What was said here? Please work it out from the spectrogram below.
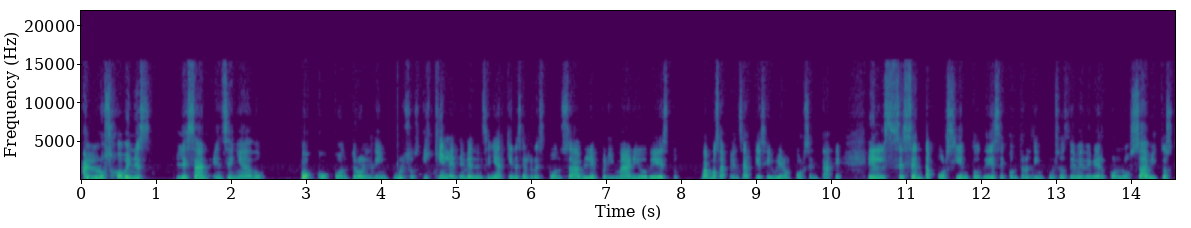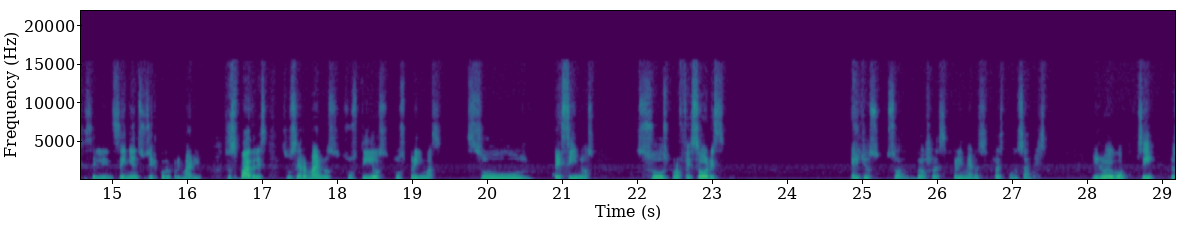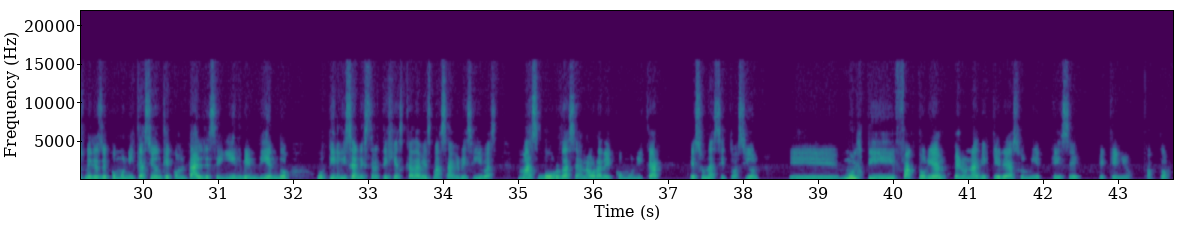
a los jóvenes les han enseñado poco control de impulsos. ¿Y quién le debe de enseñar? ¿Quién es el responsable primario de esto? vamos a pensar que si hubiera un porcentaje, el 60% de ese control de impulsos debe de ver con los hábitos que se le enseña en su círculo primario, sus padres, sus hermanos, sus tíos, sus primas, sus vecinos, sus profesores. Ellos son los primeros responsables. Y luego, sí, los medios de comunicación que con tal de seguir vendiendo utilizan estrategias cada vez más agresivas, más burdas a la hora de comunicar es una situación eh, multifactorial, pero nadie quiere asumir ese pequeño factor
